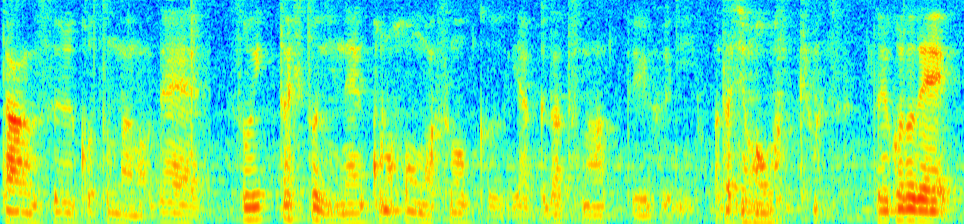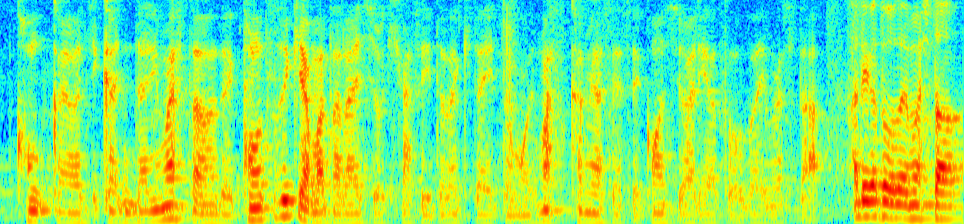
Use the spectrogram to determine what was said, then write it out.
断することなのでそういった人にねこの本はすごく役立つなっていうふうに私も思ってます。ということで今回は時間になりましたのでこの続きはまた来週お聞かせいただきたいと思います。神谷先生今週はありがとうございました。ありがとうございました。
